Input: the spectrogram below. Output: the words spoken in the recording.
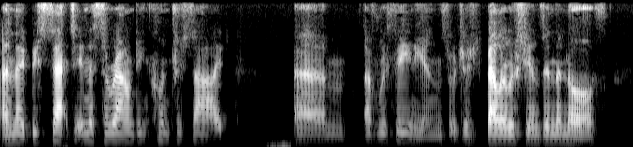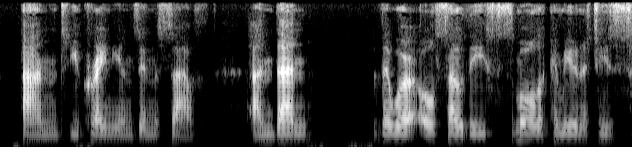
and they'd be set in the surrounding countryside um, of Ruthenians, which is Belarusians in the north and Ukrainians in the south. And then there were also these smaller communities,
